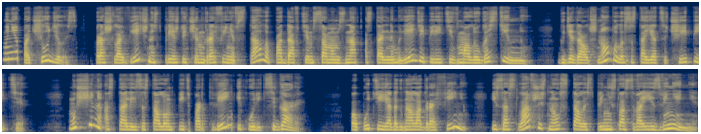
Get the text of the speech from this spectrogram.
Мне почудилось, прошла вечность, прежде чем графиня встала, подав тем самым знак остальным леди перейти в малую гостиную, где должно было состояться чаепитие. Мужчины остались за столом пить портвейн и курить сигары. По пути я догнала графиню и, сославшись на усталость, принесла свои извинения.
